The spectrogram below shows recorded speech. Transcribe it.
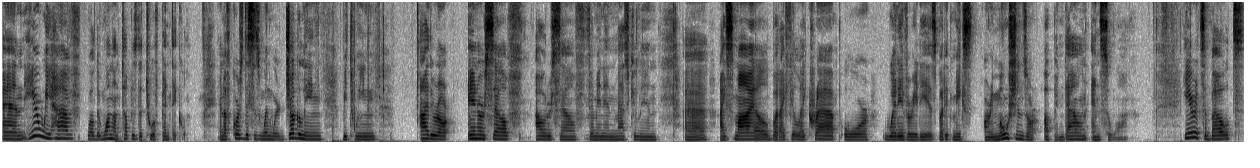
and here we have, well, the one on top is the Two of Pentacle. And of course, this is when we're juggling between either our inner self, outer self, feminine, masculine, uh, I smile, but I feel like crap, or whatever it is, but it makes our emotions are up and down, and so on. Here it's about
